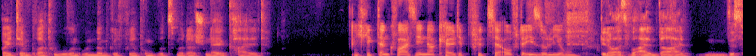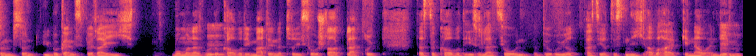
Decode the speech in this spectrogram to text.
bei Temperaturen unterm Gefrierpunkt wird es mir da schnell kalt. Ich liege dann quasi in der Kältepfütze auf der Isolierung. Genau, also vor allem da halt, das ist so ein, so ein Übergangsbereich, wo man wo mhm. der Körper die Matte natürlich so stark platt drückt, dass der Körper die Isolation berührt. Passiert es nicht, aber halt genau an dem, mhm.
